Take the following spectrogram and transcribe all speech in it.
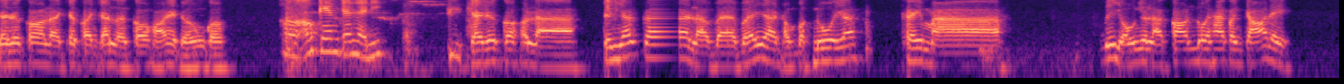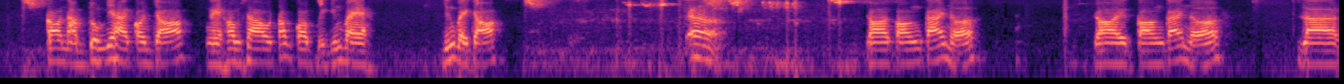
cho đứa con là cho con trả lời câu hỏi này được không cô? Ờ, ok em trả lời đi. Cho đứa con là thứ nhất là về với ờ, động vật nuôi á. Khi mà ví dụ như là con nuôi hai con chó đi. Con nằm chung với hai con chó ngày hôm sau tóc con bị dính ve dính ve chó. Ờ. rồi còn cái nữa. Rồi còn cái nữa là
